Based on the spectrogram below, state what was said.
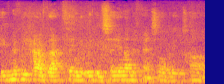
Even if we have that thing that we can say in our defence, oh, but it was hard.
